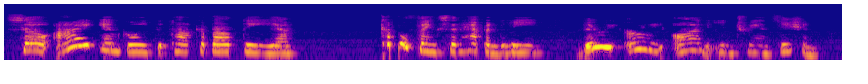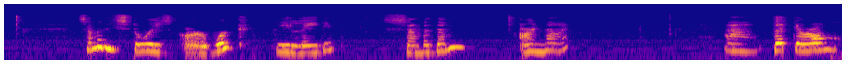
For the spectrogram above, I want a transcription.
So I am going to talk about the uh, couple things that happened to me very early on in transition. Some of these stories are work related, some of them are not. Uh, but they're all,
